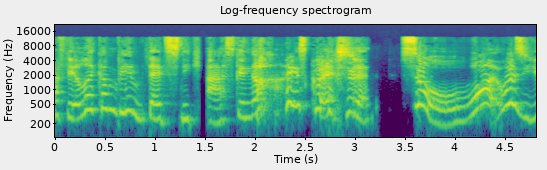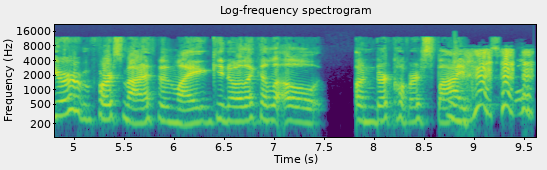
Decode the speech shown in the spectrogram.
I feel like I'm being dead sneaky asking all these questions. So, what was your first marathon like? You know, like a little undercover spy. It's so,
